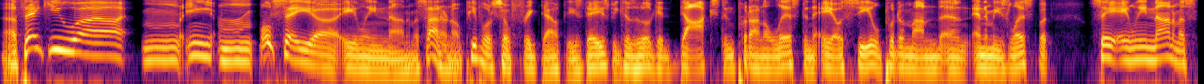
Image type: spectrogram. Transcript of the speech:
Uh, thank you. Uh, mm, eh, mm, we'll say uh, Aileen Anonymous. I don't know. People are so freaked out these days because they'll get doxxed and put on a list, and AOC will put them on an enemy's list. But say Aileen Anonymous.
